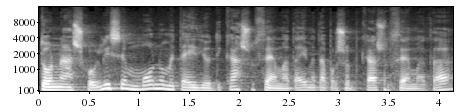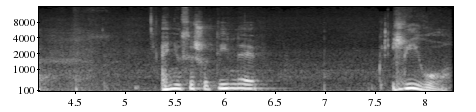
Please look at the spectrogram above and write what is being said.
το να ασχολείσαι μόνο με τα ιδιωτικά σου θέματα ή με τα προσωπικά σου θέματα ένιωθες ότι είναι λίγο.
